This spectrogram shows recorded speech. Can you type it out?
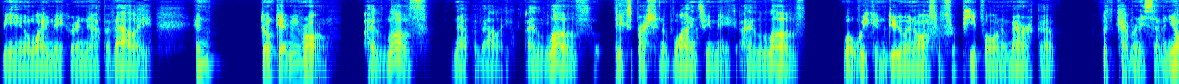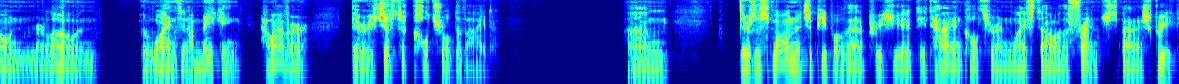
being a winemaker in Napa Valley. And don't get me wrong, I love Napa Valley. I love the expression of wines we make. I love what we can do and offer for people in America with Cabernet Sauvignon, Merlot, and the wines that I'm making. However, there is just a cultural divide. Um, there's a small niche of people that appreciate the Italian culture and lifestyle of the French, Spanish, Greek,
